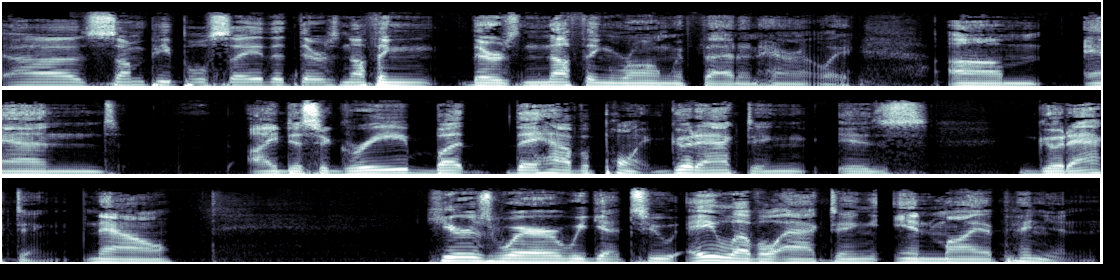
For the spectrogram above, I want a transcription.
uh, some people say that there's nothing there's nothing wrong with that inherently, um, and I disagree, but they have a point. Good acting is good acting. Now, here's where we get to A level acting, in my opinion.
